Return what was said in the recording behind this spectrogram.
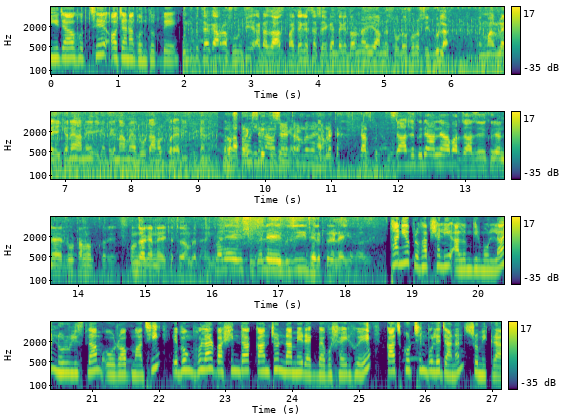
নিয়ে যাওয়া হচ্ছে অজানা গন্তব্যে। থেকে আমরা শুনছি একটা জাহাজ ফাইটে গেছে সেখান থেকে ধরেন এই আমরা ছোট ছোট শিপগুলা মালগুলা এখানে আনে এখান থেকে নামে লোড আনলোড করে আর এখানে। জাহাজে করে আনে আবার জাহাজে করে নেয় লোট আনলোড করে কোন জায়গায় নেয় এটা তো আমরা জানি মানে শুকালে এই বুঝি ফেকেট করে লাগে স্থানীয় প্রভাবশালী আলমগীর মোল্লা নুরুল ইসলাম ও রব মাঝি এবং ভোলার বাসিন্দা কাঞ্চন নামের এক ব্যবসায়ীর হয়ে কাজ করছেন বলে জানান শ্রমিকরা।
